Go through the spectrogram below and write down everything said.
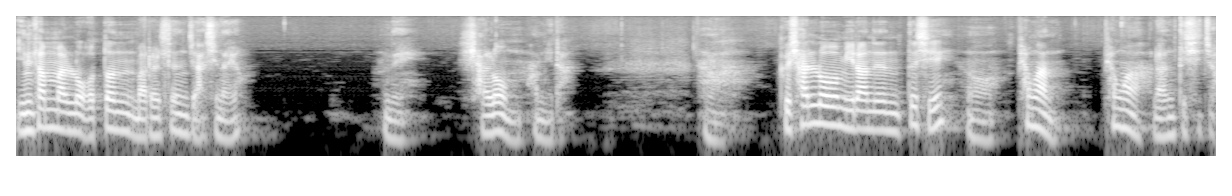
인사말로 어떤 말을 쓰는지 아시나요? 네, 샬롬 합니다. 어, 그 샬롬이라는 뜻이 어, 평안, 평화라는 뜻이죠.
